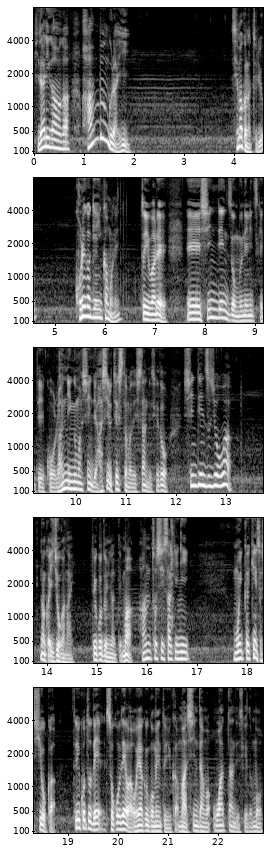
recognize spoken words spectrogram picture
左側が半分ぐらい狭くなってるよ。これが原因かもね。と言われ、えー、心電図を胸につけてこうランニングマシンで走るテストまでしたんですけど心電図上はなんか異常がない。ということになってまあ半年先にもう一回検査しようか。ということでそこではお役御免というかまあ診断は終わったんですけども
